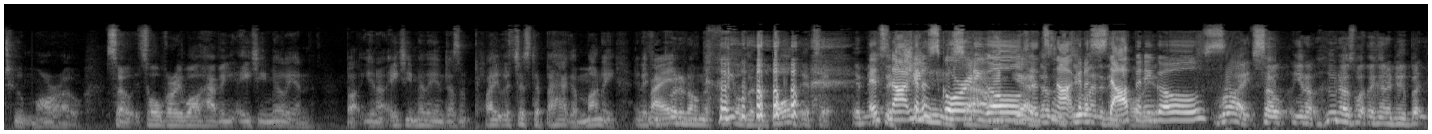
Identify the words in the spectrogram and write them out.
tomorrow, so it's all very well having 80 million. But you know, 80 million doesn't play. It's just a bag of money, and if Right. you put it on the field and the ball hits it, it makes It's not going to score any goals. Yeah, it it's doesn't going to stop any you. goals. Right. So, you know, who knows what they're going to do. But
